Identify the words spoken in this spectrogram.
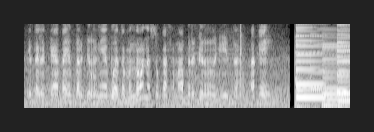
Kita lihat kayak apa ya burgernya buat teman-teman yang suka sama burger gitu. Oke. Nah,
